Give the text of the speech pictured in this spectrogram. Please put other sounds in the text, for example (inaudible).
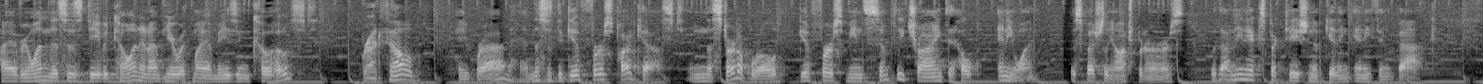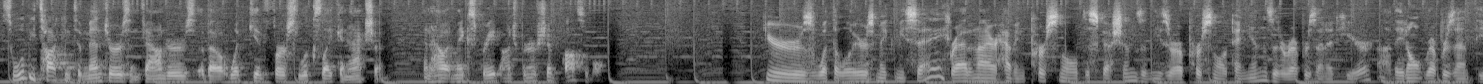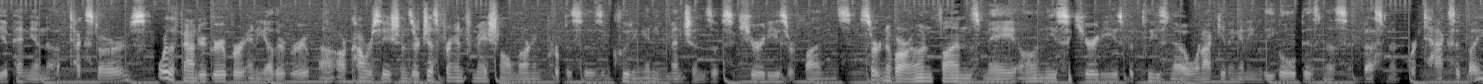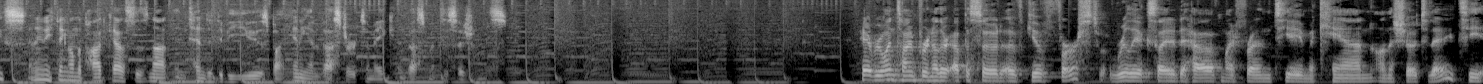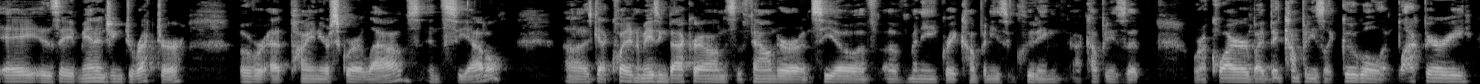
Hi, everyone. This is David Cohen, and I'm here with my amazing co host, Brad Feld. Hey, Brad. And this is the Give First podcast. In the startup world, Give First means simply trying to help anyone, especially entrepreneurs, without any expectation of getting anything back. So we'll be talking to mentors and founders about what Give First looks like in action and how it makes great entrepreneurship possible. Here's what the lawyers make me say. Brad and I are having personal discussions, and these are our personal opinions that are represented here. Uh, they don't represent the opinion of Techstars or the Foundry Group or any other group. Uh, our conversations are just for informational and learning purposes, including any mentions of securities or funds. Certain of our own funds may own these securities, but please know we're not giving any legal, business, investment, or tax advice, and anything on the podcast is not intended to be used by any investor to make investment decisions. Hey everyone, time for another episode of Give First. Really excited to have my friend T.A. McCann on the show today. T.A. is a managing director over at Pioneer Square Labs in Seattle. Uh, he's got quite an amazing background. He's the founder and CEO of, of many great companies, including uh, companies that were acquired by big companies like Google and BlackBerry.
